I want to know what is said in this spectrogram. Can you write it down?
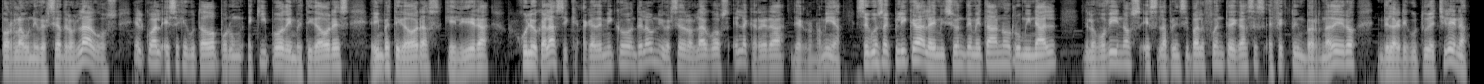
por la Universidad de los Lagos, el cual es ejecutado por un equipo de investigadores e investigadoras que lidera Julio Kalasic, académico de la Universidad de los Lagos en la carrera de agronomía. Según se explica, la emisión de metano ruminal de los bovinos es la principal fuente de gases efecto invernadero de la agricultura chilena,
